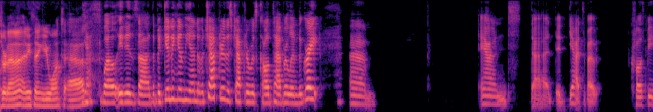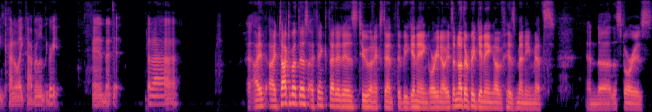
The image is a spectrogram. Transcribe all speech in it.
Jordana, anything you want to add? Yes, well, it is uh, the beginning and the end of a chapter. This chapter was called Taborlin the Great. Um, and uh, it, yeah, it's about Kvothe being kind of like Taborlin the Great, and that's it. Ta-da! I I talked about this. I think that it is to an extent the beginning, or you know, it's another beginning of his many myths and uh, the stories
